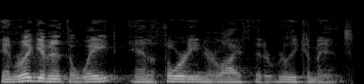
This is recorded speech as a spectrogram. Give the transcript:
and really giving it the weight and authority in your life that it really commands.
